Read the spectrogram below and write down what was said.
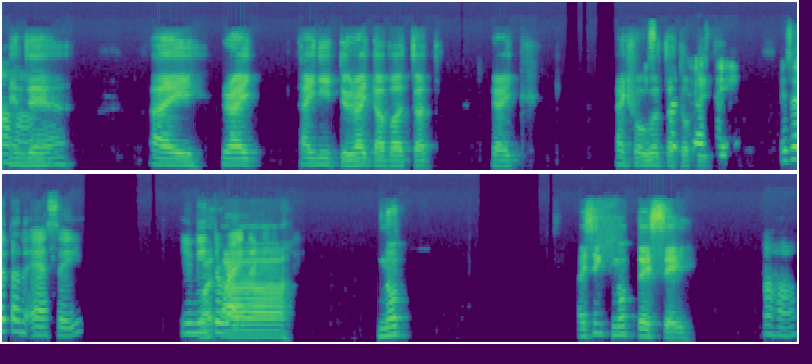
and Uh-huh. then I write. I need to write about that. Like I forgot the topic. essay? Is it an essay? You need What? to write Uh, not. I think not essay. uh-huh.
